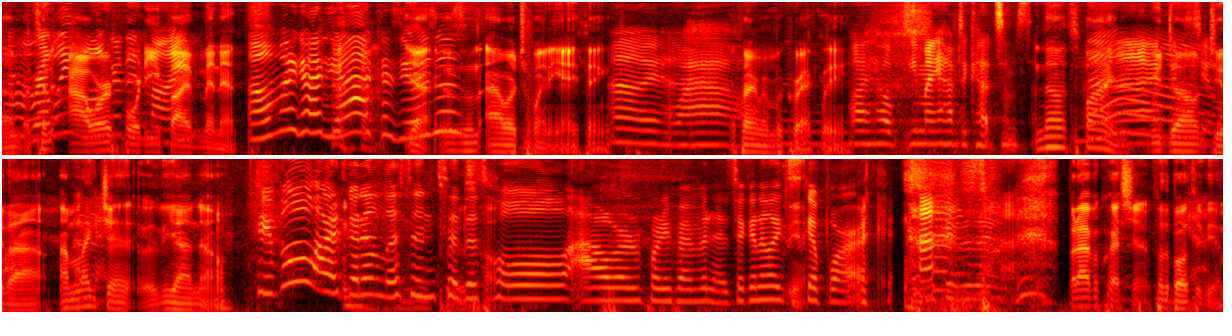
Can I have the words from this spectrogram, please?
Love It's Really? an hour forty-five minutes. oh my god, yeah, because yeah, yours this is. is an hour twenty, I think, oh yeah. Wow. if I remember correctly. Well, I hope you might have to cut some stuff. No, it's fine. No, we don't do long. that. I'm like, Okay. Jen- yeah, no. People are gonna listen to this this whole hour and forty five minutes. They're gonna like skip work. But I have a question for the both of you.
